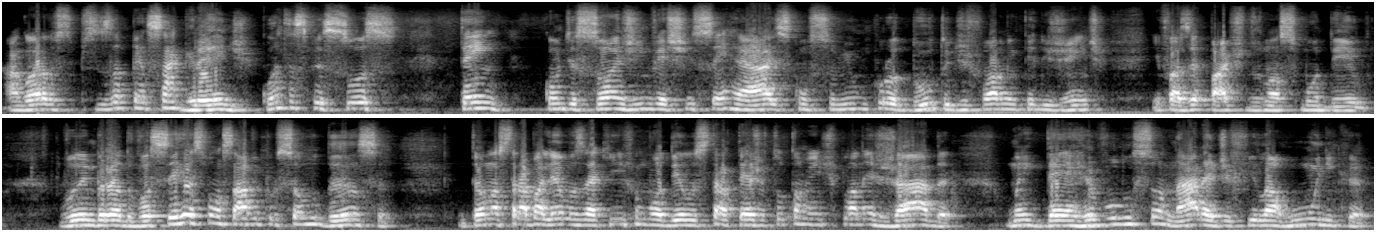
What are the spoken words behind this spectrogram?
agora você precisa pensar grande. Quantas pessoas têm condições de investir 100 reais, consumir um produto de forma inteligente e fazer parte do nosso modelo? Vou lembrando, você é responsável por sua mudança. Então nós trabalhamos aqui um modelo estratégia totalmente planejada, uma ideia revolucionária de fila única,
